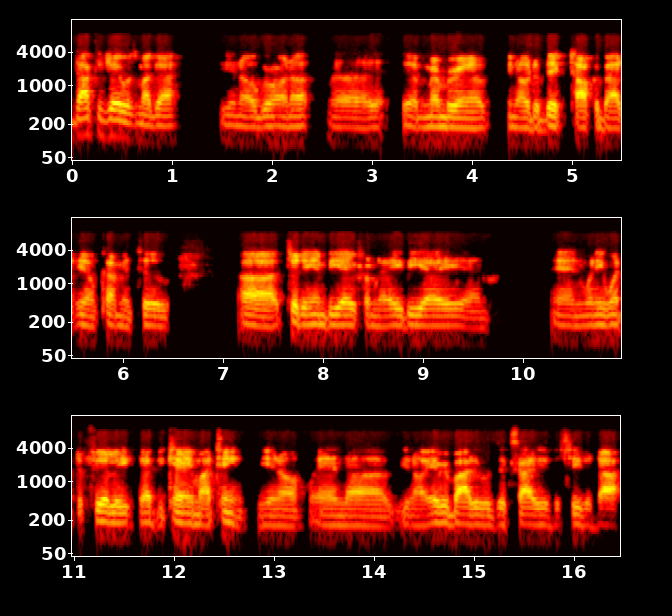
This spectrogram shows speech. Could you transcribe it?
Dr. J was my guy you know, growing up. Uh, remembering, you know, the big talk about him coming to uh, to the NBA from the ABA, and and when he went to Philly, that became my team. You know, and uh, you know, everybody was excited to see the doc,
